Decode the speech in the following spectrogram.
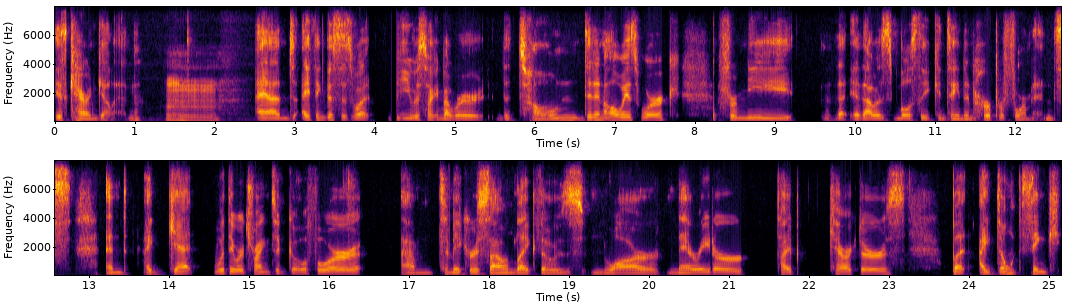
is Karen Gillan. Mm. And I think this is what B was talking about, where the tone didn't always work. For me, that that was mostly contained in her performance, and I get what they were trying to go for um, to make her sound like those noir narrator type characters, but I don't think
